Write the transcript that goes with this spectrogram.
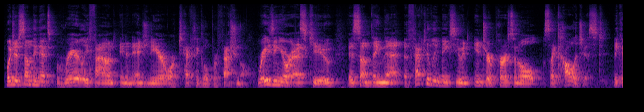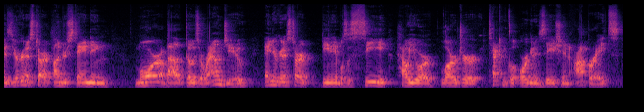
which is something that's rarely found in an engineer or technical professional. Raising your SQ is something that effectively makes you an interpersonal psychologist because you're going to start understanding more about those around you and you're going to start being able to see how your larger technical organization operates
